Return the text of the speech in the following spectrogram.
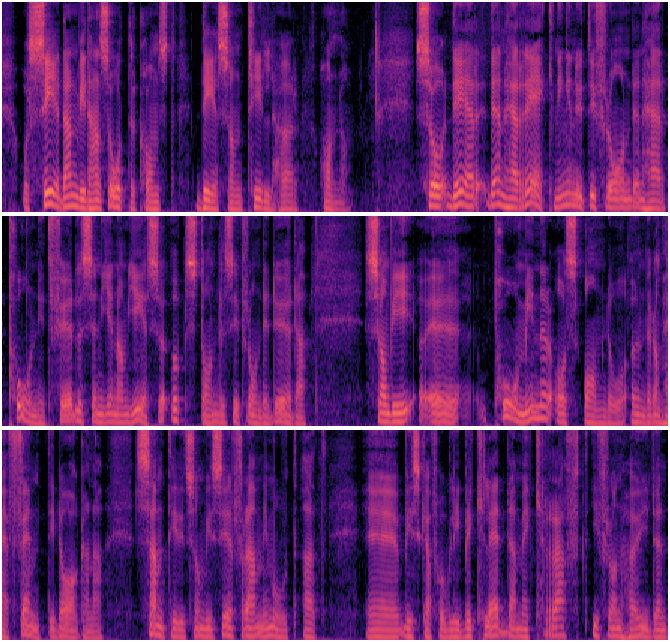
och sedan vid hans återkomst det som tillhör honom. Så det är den här räkningen utifrån den här pånyttfödelsen genom Jesu uppståndelse ifrån de döda som vi eh, påminner oss om då under de här 50 dagarna samtidigt som vi ser fram emot att eh, vi ska få bli beklädda med kraft ifrån höjden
